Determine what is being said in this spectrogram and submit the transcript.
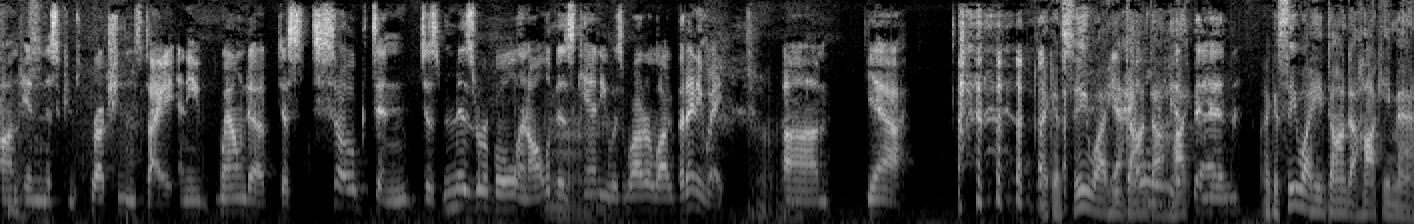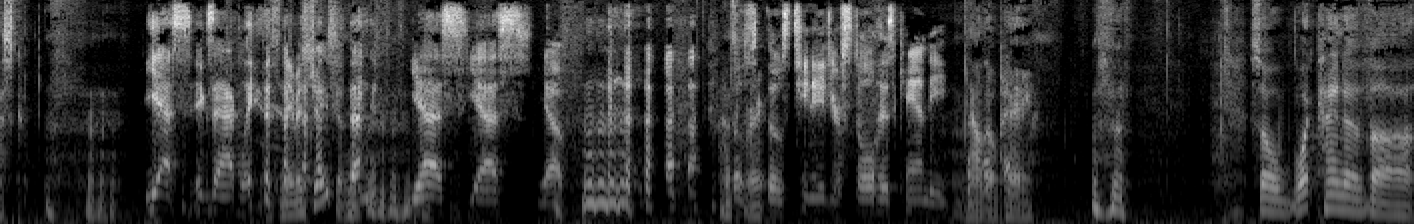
on in this construction site, and he wound up just soaked and just miserable, and all of his candy was waterlogged. But anyway, oh, um, yeah. I can see why he yeah, donned a hockey. Been... I can see why he donned a hockey mask. Yes, exactly. His name is Jason. yes, yes, yep. That's those, great. Those teenagers stole his candy. Now they'll pay. so, what kind of uh,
